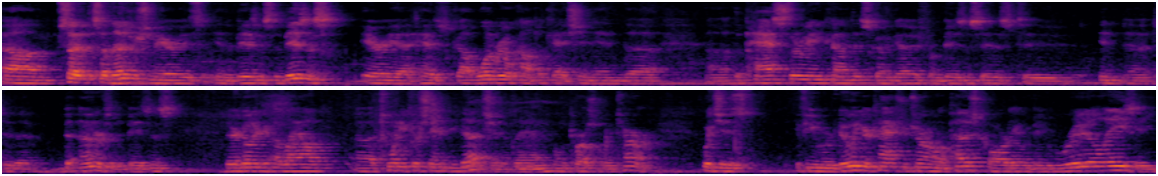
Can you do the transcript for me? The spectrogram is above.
Yeah. Um, so, so those are some areas in the business. The business area has got one real complication in the, uh, the pass-through income that's going to go from businesses to, in, uh, to the, the owners of the business. They're going to allow twenty percent deduction of that on personal return, which is, if you were doing your tax return on a postcard, it would be real easy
